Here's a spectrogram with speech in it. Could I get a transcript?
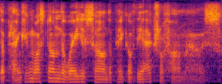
The planking was done the way you saw on the pic of the actual farmhouse.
